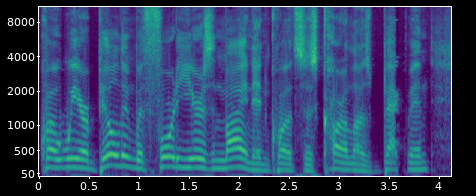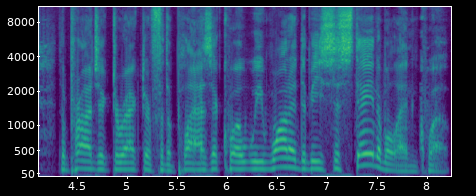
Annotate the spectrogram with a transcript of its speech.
Quote, we are building with 40 years in mind, end quote, says Carlos Beckman, the project director for the plaza. Quote, we wanted to be sustainable, end quote.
